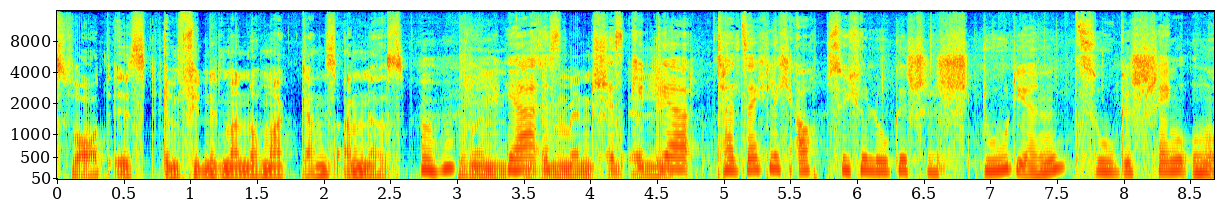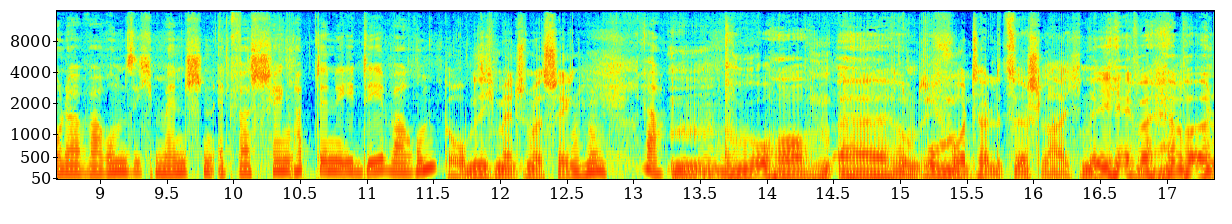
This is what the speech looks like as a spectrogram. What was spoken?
Lieblingswort ist, empfindet man noch mal ganz anders, wenn man Ja, diese es, Menschen es gibt erlebt. ja tatsächlich auch psychologische Studien zu Geschenken oder warum sich Menschen etwas schenken. Habt ihr eine Idee, warum? Warum sich Menschen was schenken? Ja. Oh, äh, Um sich um, Vorteile zu erschleichen. um,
